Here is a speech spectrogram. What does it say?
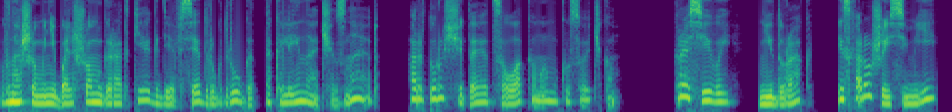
В нашем небольшом городке, где все друг друга так или иначе знают, Артур считается лакомым кусочком. Красивый, не дурак, из хорошей семьи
